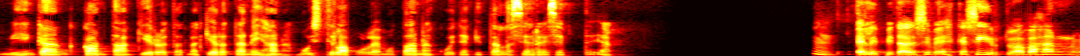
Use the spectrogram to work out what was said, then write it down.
mihinkään kantaan kirjoita, että mä kirjoitan ihan muistilapulle, mutta annan kuitenkin tällaisia reseptejä. Hmm. Eli pitäisi ehkä siirtyä vähän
